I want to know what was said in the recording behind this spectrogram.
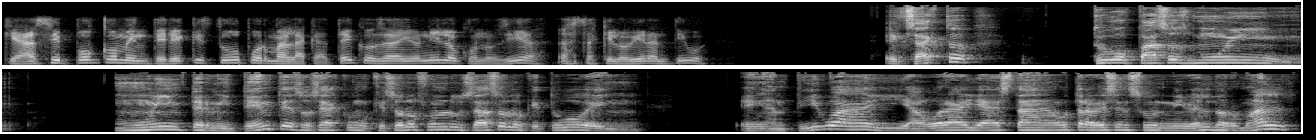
que hace poco me enteré que estuvo por Malacateco, o sea, yo ni lo conocía hasta que lo vi en Antigua. Exacto. Tuvo pasos muy muy intermitentes, o sea, como que solo fue un luzazo lo que tuvo en en Antigua y ahora ya está otra vez en su nivel normal.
